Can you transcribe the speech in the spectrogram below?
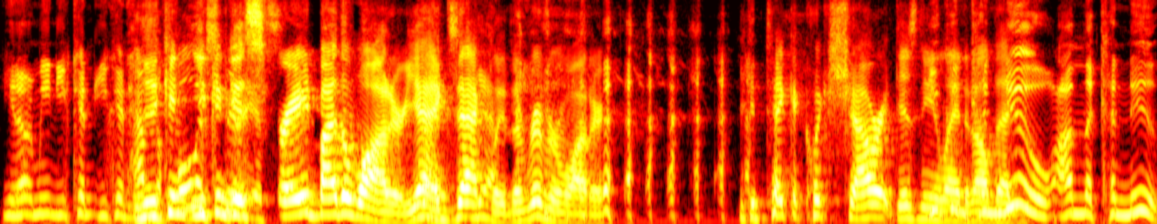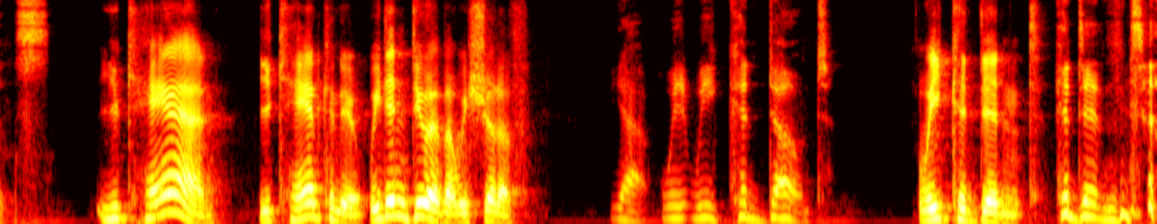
You know what I mean? You can you can have you the can full you can get sprayed by the water. Yeah, Right, exactly. yeah. The river water. you can take a quick shower at Disneyland and all that. canoe on the canoes. You can. You can canoe. We didn't do it, but we should have. Yeah, we we could don't We could didn't. could didn't.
